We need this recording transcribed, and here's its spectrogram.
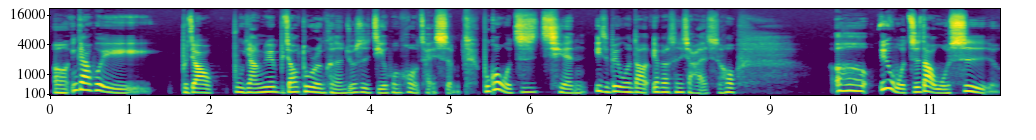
呃，应该会比较不一样，因为比较多人可能就是结婚后才生。不过我之前一直被问到要不要生小孩的时候，呃，因为我知道我是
